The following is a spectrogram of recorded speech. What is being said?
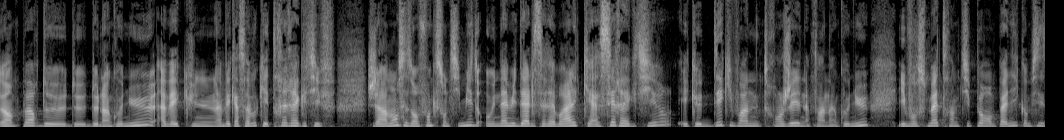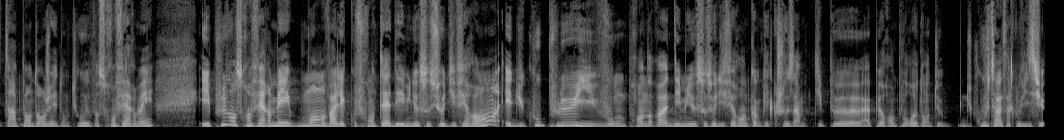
Euh, Un peur de, l'inconnu avec, un cerveau qui est très réactif. Généralement, ces enfants qui sont timides ont une amygdale cérébrale qui est assez réactive et que dès qu'ils voient un étranger, enfin un inconnu, ils vont se mettre un petit peu en panique comme s'ils étaient un peu en danger. Donc, du coup, ils vont se renfermer. Et plus ils vont se renfermer, moins on va les confronter à des milieux sociaux différents. Et du coup, plus ils vont prendre des milieux sociaux différents comme quelque chose un petit peu apeurant pour eux. Donc, du, coup, c'est un cercle vicieux.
